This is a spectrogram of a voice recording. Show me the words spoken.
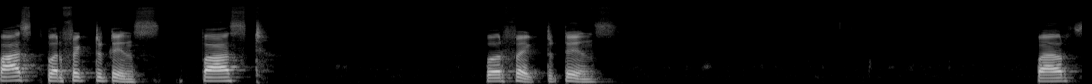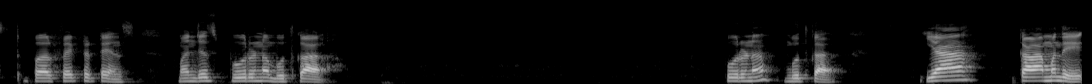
past perfect tense past perfect tense past perfect tense म्हणजेच पूर्ण भूतकाळ. पूर्ण भूतकाळ. या काळामध्ये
